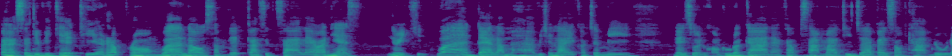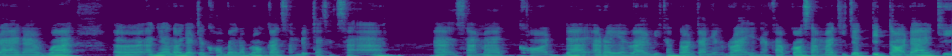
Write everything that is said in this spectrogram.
เอ่อ Certificate ที่รับรองว่าเราสำเร็จการศึกษาแล้วอันนี้ หน่วยคิดว่าแต่ละมหาวิทยาลัยเขาจะมีในส่วนของธุรการนะครับ สามารถที่จะไปสอบถามดูได้นะว่าเอออันนี้เราอยากจะขอใบรับรองการสำเร็จการศึกษาอ่าสามารถขอได้อะไรอย่างไรมีขั้นตอนการอย่างไรนะครับ ก็สามารถที่จะติดต่อได้ที่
